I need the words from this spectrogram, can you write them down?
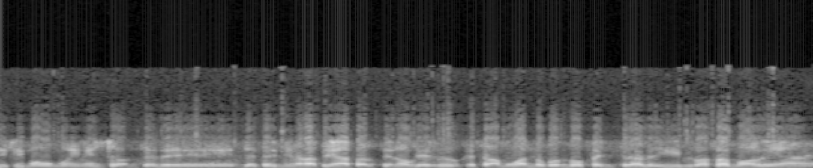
hicimos un movimiento antes de, terminar la primera parte, ¿no? Que, que estábamos jugando con dos centrales y pasamos a,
